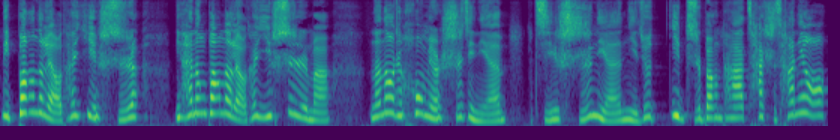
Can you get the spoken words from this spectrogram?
你帮得了她一时，你还能帮得了她一世吗？难道这后面十几年、几十年，你就一直帮她擦屎擦尿？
